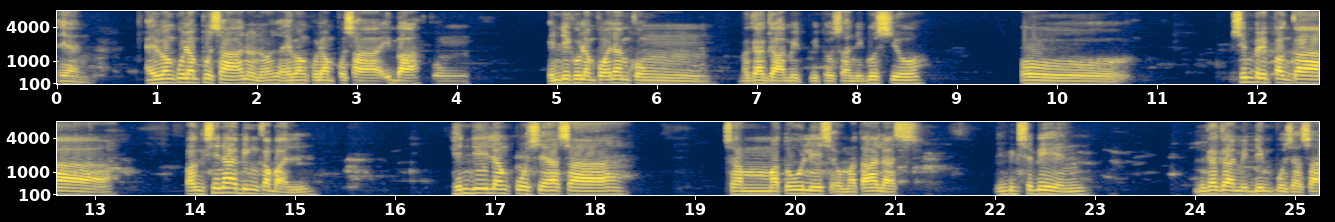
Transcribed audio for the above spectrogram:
Ayan. Ewan ko lang po sa ano no, ewan ko lang po sa iba kung hindi ko lang po alam kung magagamit po ito sa negosyo o siyempre pagka pag sinabing kabal hindi lang po siya sa sa matulis o matalas. Ibig sabihin nagagamit din po siya sa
